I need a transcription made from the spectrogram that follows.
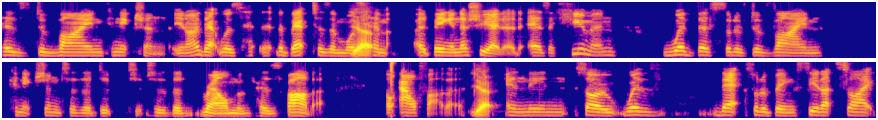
his divine connection. You know, that was the baptism was Yeah. him uh, being initiated as a human with this sort of divine connection to the to, to the realm of his father or our father Yeah. and then so with that sort of being said it's like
